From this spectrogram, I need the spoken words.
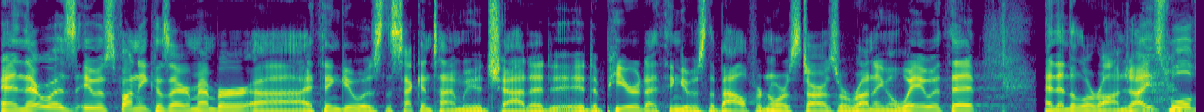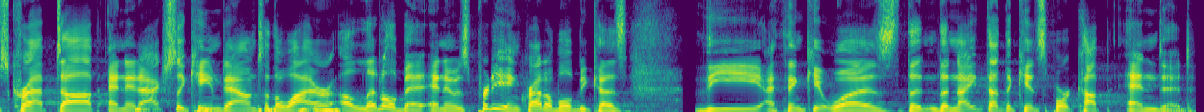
And there was, it was funny because I remember, uh, I think it was the second time we had chatted. It appeared, I think it was the Battlefords North Stars were running away with it. And then the La Ronge Ice Wolves crept up, and it actually came down to the wire a little bit. And it was pretty incredible because the, I think it was the, the night that the Kids Sport Cup ended,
